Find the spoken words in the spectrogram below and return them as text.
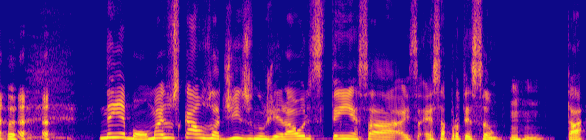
Nem é bom, mas os carros a diesel, no geral, eles têm essa, essa, essa proteção. Uhum. Tá?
